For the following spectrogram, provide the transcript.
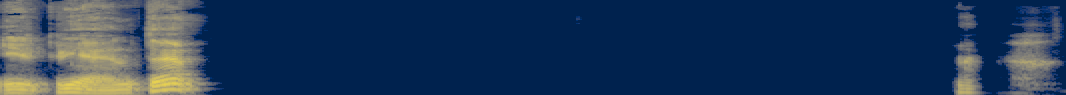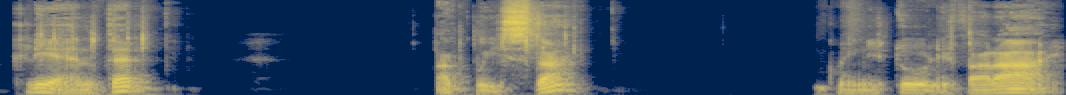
il cliente, cliente acquista, quindi tu gli farai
